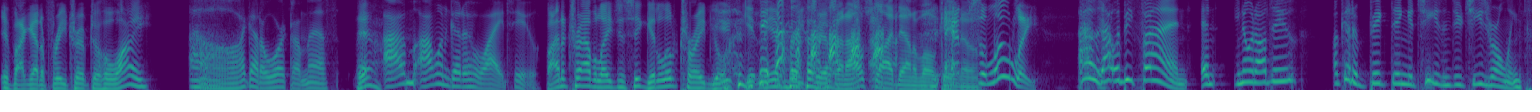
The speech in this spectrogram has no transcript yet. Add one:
If I got a free trip to Hawaii, Oh, I got to work on this. yeah. I'm I want to go to Hawaii too. Find a travel agency, get a little trade You going. get me a free trip and I'll slide down a volcano. Absolutely. Oh, that would be fun. And you know what I'll do? I'll get a big thing of cheese and do cheese rolling.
